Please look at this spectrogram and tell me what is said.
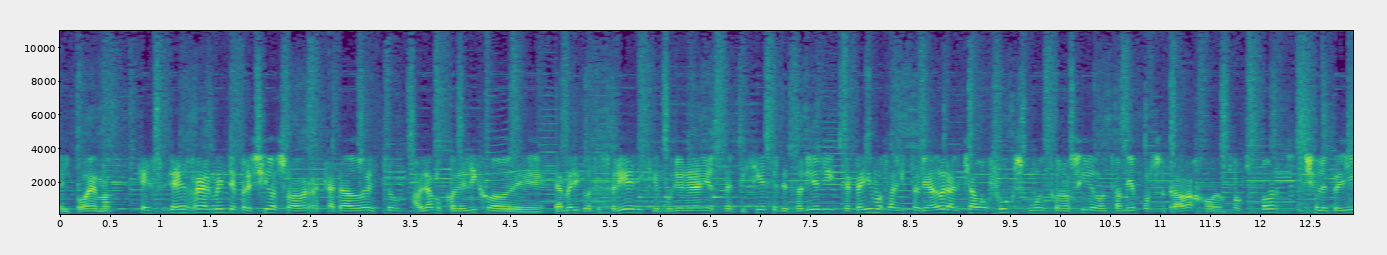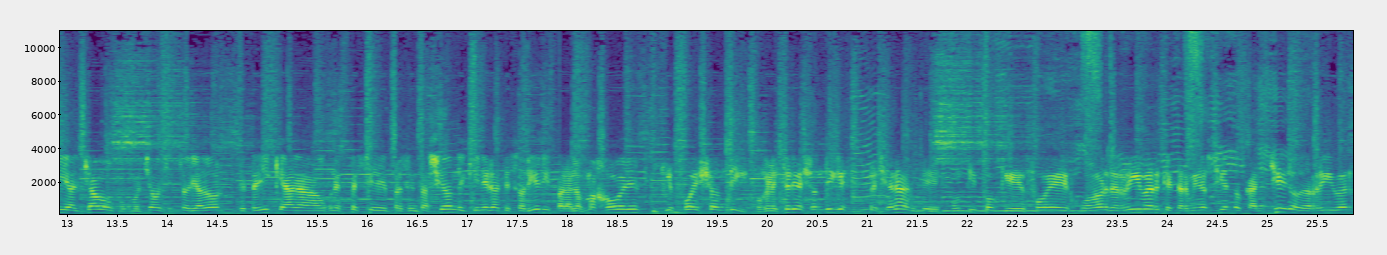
el poema. Es realmente precioso haber rescatado esto. Hablamos con el hijo de, Américo Tesorieri, que murió en el año 77, Tesorieri. Le pedimos al historiador, al Chavo Fuchs, muy conocido también por su trabajo en Fox Sports. Yo le pedí al Chavo, como el Chavo es historiador, le pedí que haga una especie de presentación de quién era Tesorieri para los más jóvenes y que fue John Dick, porque la historia de John Dick es impresionante. Un tipo que fue jugador de River, que terminó siendo canchero de River,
